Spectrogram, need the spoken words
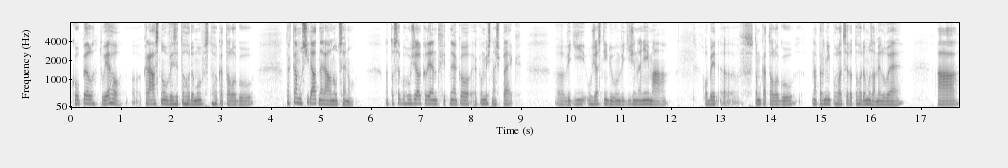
koupil tu jeho krásnou vizi toho domu z toho katalogu, tak tam musí dát nereálnou cenu. Na to se bohužel klient chytne jako, jako myš na špek, eh, vidí úžasný dům, vidí, že na něj má obě, eh, v tom katalogu, na první pohled se do toho domu zamiluje a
